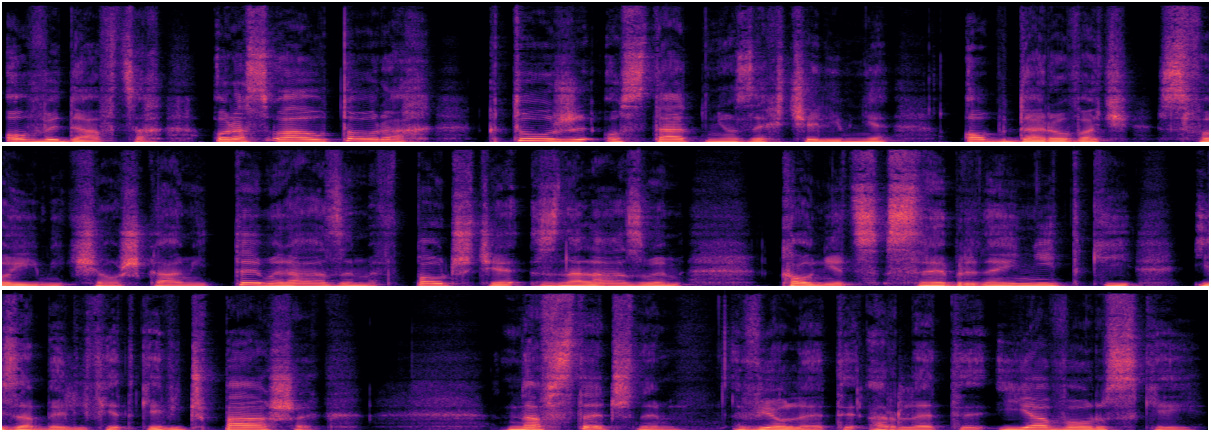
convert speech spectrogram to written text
o wydawcach oraz o autorach, którzy ostatnio zechcieli mnie obdarować swoimi książkami. Tym razem w poczcie znalazłem Koniec srebrnej nitki Izabeli Fietkiewicz-Paszek, na wstecznym Wiolety Arlety Jaworskiej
